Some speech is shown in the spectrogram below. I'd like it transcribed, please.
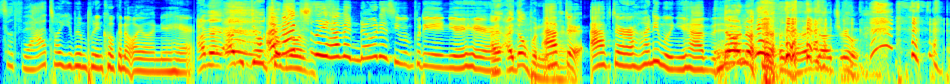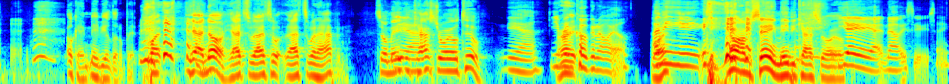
So that's why you've been putting coconut oil in your hair. I've been, I've been doing I coconut oil. actually haven't noticed you've been putting it in your hair. I, I don't put it after hair. after our honeymoon, you have been. No, no, no, no, that's not true. Okay, maybe a little bit, but yeah, no, that's that's what that's what happened. So maybe Yeah. castor oil too. Yeah, you've All been right. coconut oil. I What? mean, you. No, I'm saying maybe castor oil. yeah, yeah, yeah. Now I see what you're saying.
